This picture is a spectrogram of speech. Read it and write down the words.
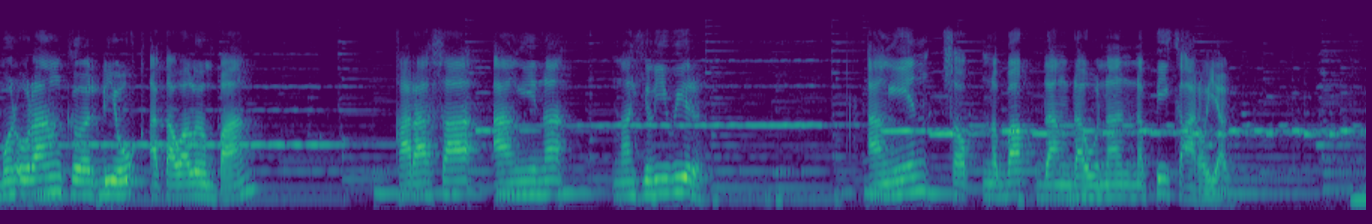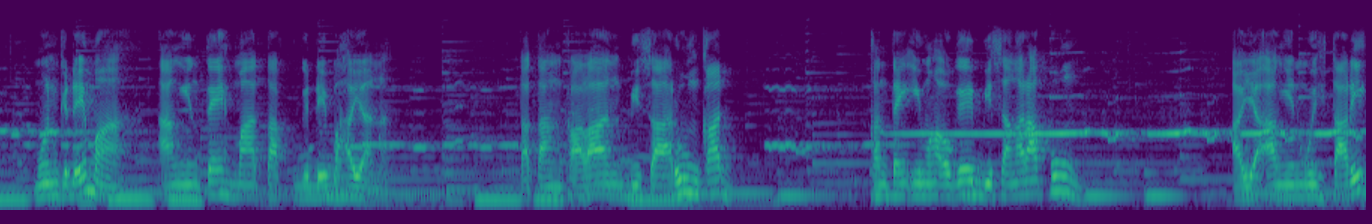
Mun urang keur diuk atawa lempang karasa angina ngahiliwir. Angin sok nebak dang daunan nepi ke aroyag. Mun gede mah angin teh matak gede bahayana. tatangkalan bisa rungkad. Kenteng imah oge bisa ngarapung. Aya angin muih tarik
